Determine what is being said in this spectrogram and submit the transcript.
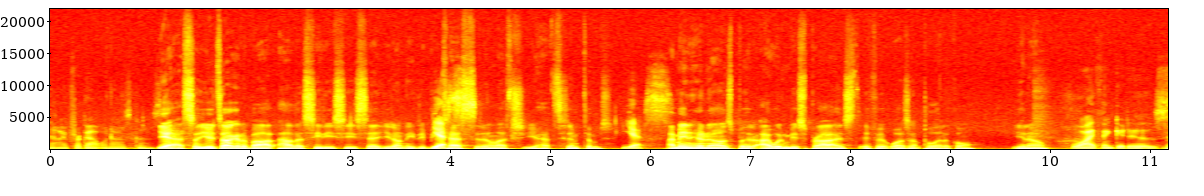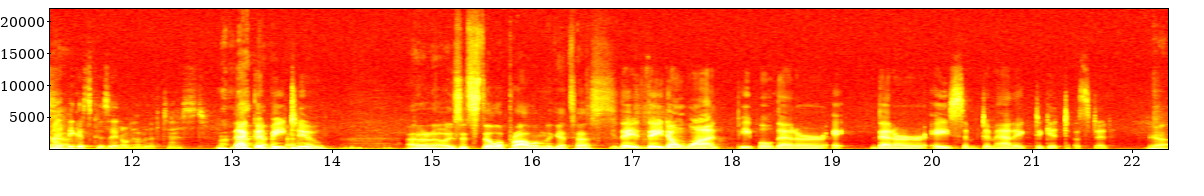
Now I forgot what I was going to say. Yeah, so you're talking about how the CDC said you don't need to be Yes. tested unless you have symptoms. Yes. I mean, who knows? But I wouldn't be surprised if it wasn't political. You know, well, I think it is. I think it's because they don't have enough tests. That could be too. I don't know. Is it still a problem to get tests? They they don't want people that are that are asymptomatic to get tested, Yeah.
